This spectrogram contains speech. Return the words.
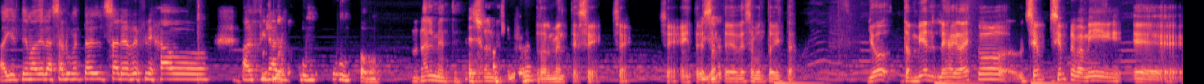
ahí el tema de la salud mental sale reflejado al final un, un poco. Totalmente. Eso. totalmente. Totalmente, sí, sí, sí, es interesante desde ese punto de vista. Yo también les agradezco, siempre, para mí eh,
